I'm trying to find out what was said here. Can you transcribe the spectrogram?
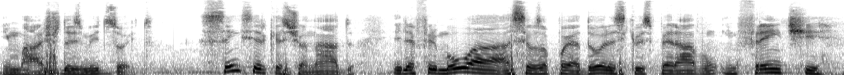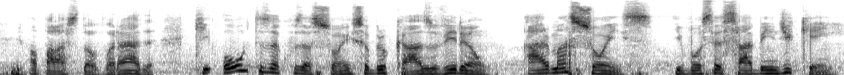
em março de 2018. Sem ser questionado, ele afirmou a, a, seus apoiadores que o esperavam em frente ao Palácio da Alvorada que outras acusações sobre o caso virão. Armações. E vocês sabem de quem,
